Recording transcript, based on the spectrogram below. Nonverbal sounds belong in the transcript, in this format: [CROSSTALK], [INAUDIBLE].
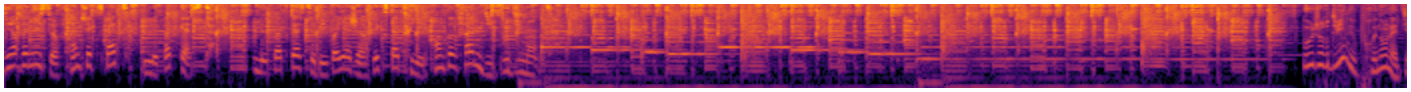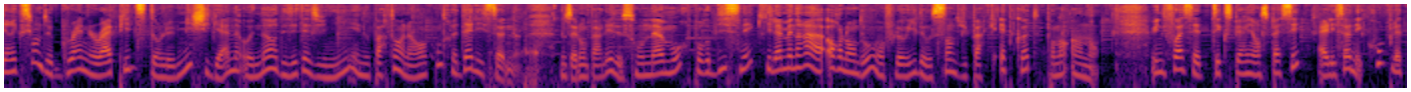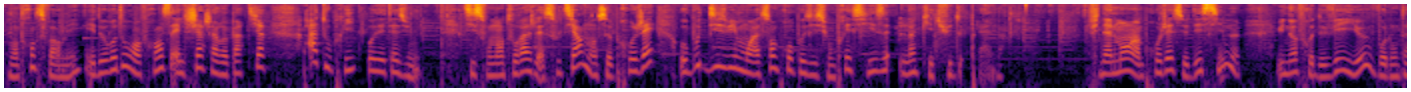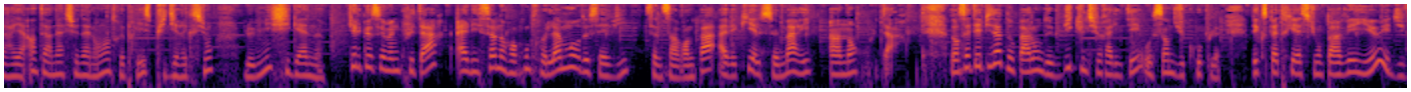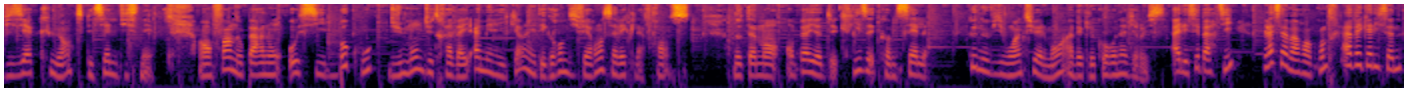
Bienvenue sur French Expat, le podcast. Le podcast des voyageurs expatriés francophones du bout du monde. Aujourd'hui, nous prenons la direction de Grand Rapids dans le Michigan, au nord des États-Unis, et nous partons à la rencontre d'Allison. Nous allons parler de son amour pour Disney qui l'amènera à Orlando, en Floride, au sein du parc Epcot pendant un an. Une fois cette expérience passée, Allison est complètement transformée et de retour en France, elle cherche à repartir à tout prix aux États-Unis. Si son entourage la soutient dans ce projet, au bout de 18 mois sans proposition précise, l'inquiétude plane. Finalement, un projet se dessine, une offre de VIE, volontariat international en entreprise, puis direction le Michigan. Quelques semaines plus tard, Allison rencontre l'amour de sa vie, ça ne s'invente pas, avec qui elle se marie un an plus tard. Dans cet épisode, nous parlons de biculturalité au sein du couple, d'expatriation par VIE et du visa Q1 spécial Disney. Enfin, nous parlons aussi beaucoup du monde du travail américain et des grandes différences avec la France, notamment en période de crise comme celle que nous vivons actuellement avec le coronavirus. Allez, c'est parti, place à ma rencontre avec Alison.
